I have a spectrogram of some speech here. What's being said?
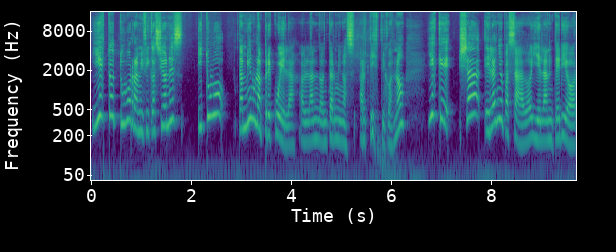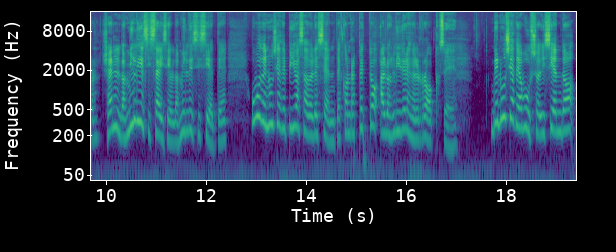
Y esto tuvo ramificaciones y tuvo también una precuela, hablando en términos artísticos, ¿no? Y es que ya el año pasado y el anterior, ya en el 2016 y el 2017, hubo denuncias de pibas adolescentes con respecto a los líderes del rock Sí. denuncias de abuso diciendo,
